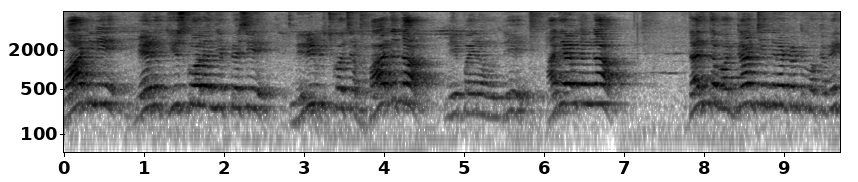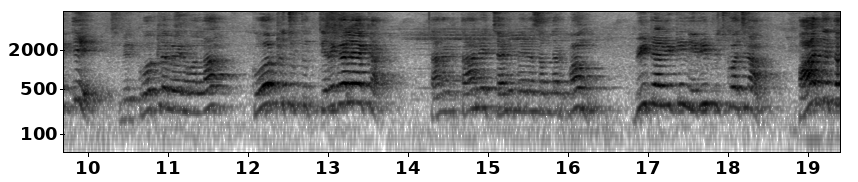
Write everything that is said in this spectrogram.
వాటిని నేను తీసుకోవాలని చెప్పేసి నిరూపించుకోవాల్సిన బాధ్యత నీ పైన ఉంది. అదేవిధంగా దళిత వర్గానికి చెందినటువంటి ఒక వ్యక్తి మీరు కోర్టులో వేయడం వల్ల కోర్టు చుట్టూ తిరగలేక తనకు తానే చనిపోయిన సందర్భం వీటన్నిటిని నిరూపించుకోవాల్సిన బాధ్యత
